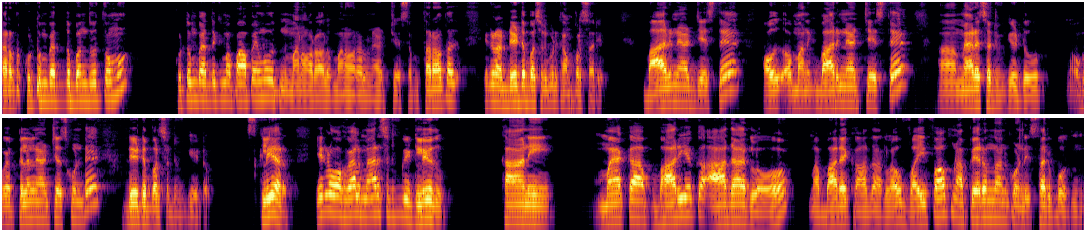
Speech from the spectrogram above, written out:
తర్వాత కుటుంబ పెద్ద బంధుత్వము కుటుంబ పెద్దకి మా పాప ఏమవుతుంది? మనవరాలు మనవరాలను యాడ్ చేస్తాం. తర్వాత ఇక్కడ డేట్ ఆఫ్ బర్త్ కూడా కంపల్సరీ భార్యని యాడ్ చేస్తే మనకి భార్యని యాడ్ చేస్తే మ్యారేజ్ సర్టిఫికేట్ ఒక పిల్లల్ని యాడ్ చేసుకుంటే date of birth certificate clear ఇక్కడ ఒకవేళ మ్యారేజ్ సర్టిఫికేట్ లేదు కానీ మా యొక్క భార్య యొక్క ఆధార్లో మా భార్య యొక్క ఆధార్లో వైఫ్ ఆఫ్ నా పేరు ఉందనుకోండి సరిపోతుంది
